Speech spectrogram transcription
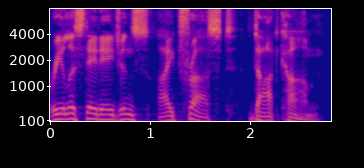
RealestateAgentsITrust.com.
